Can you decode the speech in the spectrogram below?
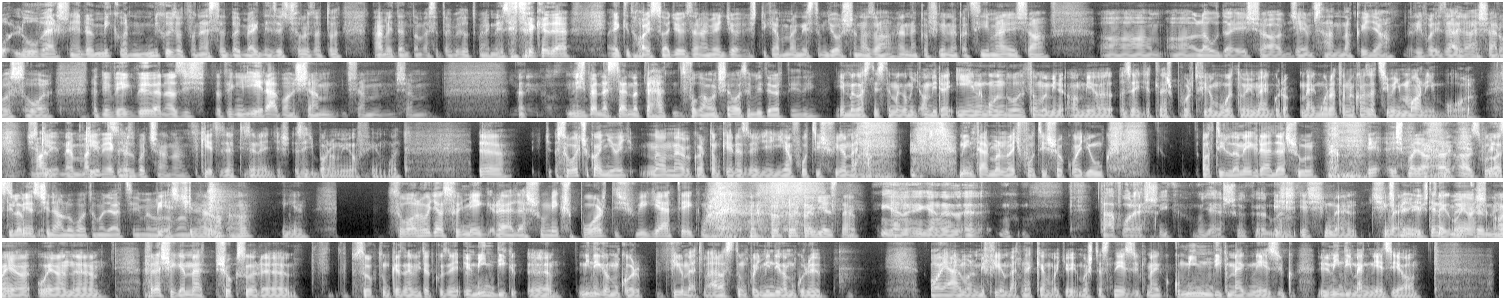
lóversenyről, mikor, mikor jutott van eszedbe, hogy megnéz egy sorozatot? Mármint nem tudom, eszetekbe jutott megnézitek, de egyébként Hajsza a győzelem, egy stikában megnéztem gyorsan, az a, ennek a filmnek a címe, és a, a, a Lauda és a James Hunnnak így a rivalizálásáról szól. Tehát még, még bőven az is, tehát még érában sem, sem, sem nincs benne Senna, tehát fogalmam sem volt, hogy mi történik. Én meg azt néztem meg, hogy amire én gondoltam, ami, ami az egyetlen sportfilm volt, ami meg, megmaradt, annak az a cím, hogy Moneyball. És Money, két- nem Money kétszer- Makers, bocsánat. 2011-es, ez egy baromi jó film volt. Ö, Szóval csak annyi, hogy meg akartam kérdezni, hogy egy ilyen focis filmet, mindhárman nagy focisok vagyunk, Attila még ráadásul És magyar, az pénz, Attila- pénzcsináló volt a magyar címe. Aha. Aha, igen. Szóval, hogy az, hogy még ráadásul még sport és vígjáték, hogy ez nem. Igen, igen, ez, ez távol esik, ugye első körben. És, és simán, simán. És mégis tényleg olyan, olyan, olyan a feleségemmel sokszor szoktunk ezen vitatkozni, ő mindig, mindig, amikor filmet választunk, vagy mindig, amikor ő ajánl valami filmet nekem, vagy hogy most ezt nézzük meg, akkor mindig megnézzük, ő mindig megnézi a,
